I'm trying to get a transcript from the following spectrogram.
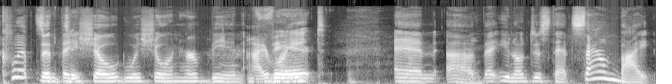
clip that they showed was showing her being Very- irate. And uh, that you know, just that sound bite,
